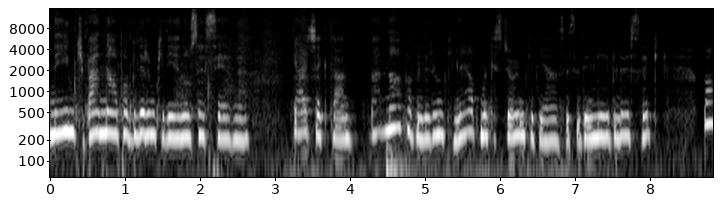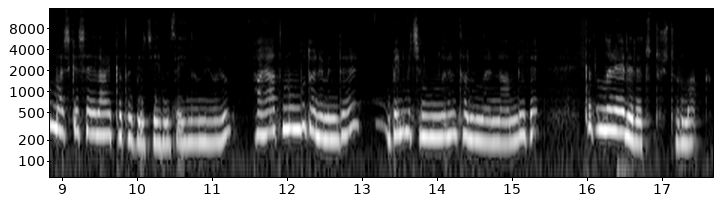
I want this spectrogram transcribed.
neyim ki ben ne yapabilirim ki diyen o ses yerine gerçekten ben ne yapabilirim ki ne yapmak istiyorum ki diyen sesi dinleyebilirsek bambaşka şeyler katabileceğimize inanıyorum. Hayatımın bu döneminde benim için bunların tanımlarından biri kadınları el ele tutuşturmak.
